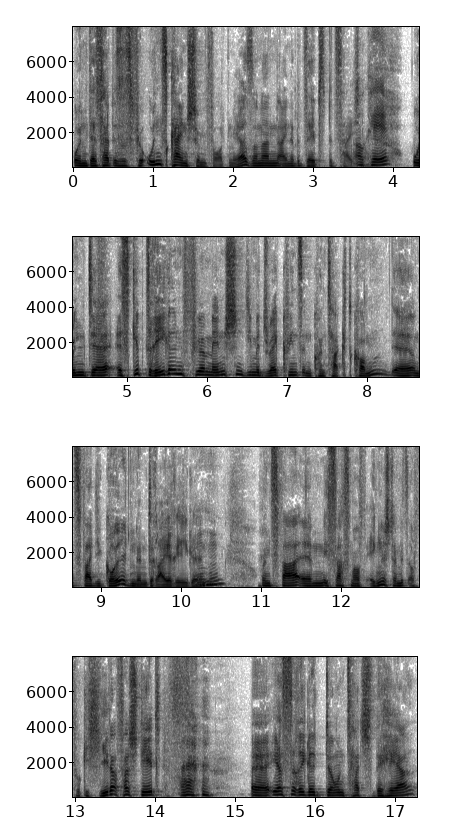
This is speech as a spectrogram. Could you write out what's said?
Und deshalb ist es für uns kein Schimpfwort mehr, sondern eine Be- Selbstbezeichnung. Okay. Und äh, es gibt Regeln für Menschen, die mit Drag Queens in Kontakt kommen, äh, und zwar die goldenen drei Regeln. Und zwar, ähm, ich sag's mal auf Englisch, damit es auch wirklich jeder versteht. äh, erste Regel, don't touch the hair.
